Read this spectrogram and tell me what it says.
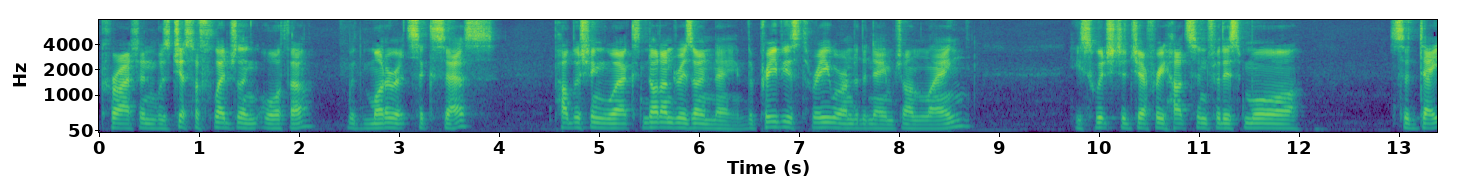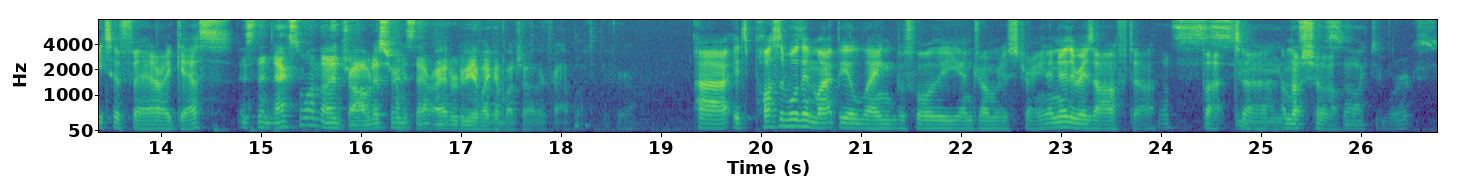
Crichton was just a fledgling author with moderate success, publishing works not under his own name. The previous three were under the name John Lange. He switched to Jeffrey Hudson for this more sedate affair, I guess. Is the next one the Andromeda strain? Is that right, or do we have like a bunch of other crap left to get through? Uh, it's possible there might be a Lange before the Andromeda strain. I know there is after. Let's But, uh, I'm not List of sure. Selected works.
